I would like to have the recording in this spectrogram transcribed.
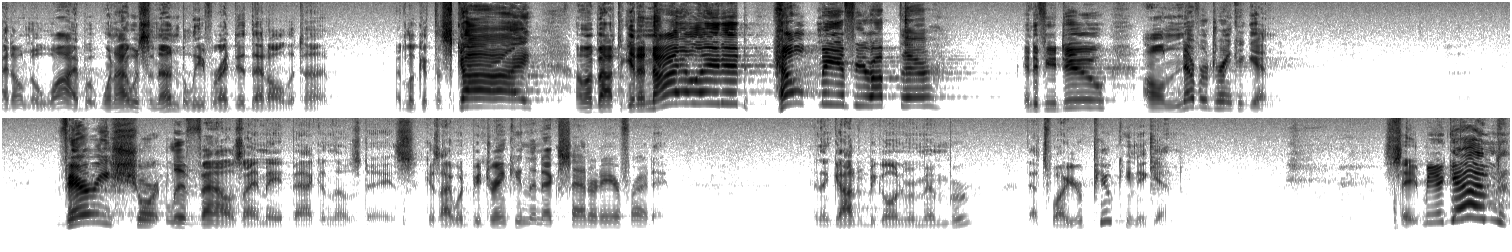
I don't know why, but when I was an unbeliever, I did that all the time. I'd look at the sky, I'm about to get annihilated. Help me if you're up there. And if you do, I'll never drink again. Very short lived vows I made back in those days because I would be drinking the next Saturday or Friday. And then God would be going, Remember? That's why you're puking again. Save me again.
